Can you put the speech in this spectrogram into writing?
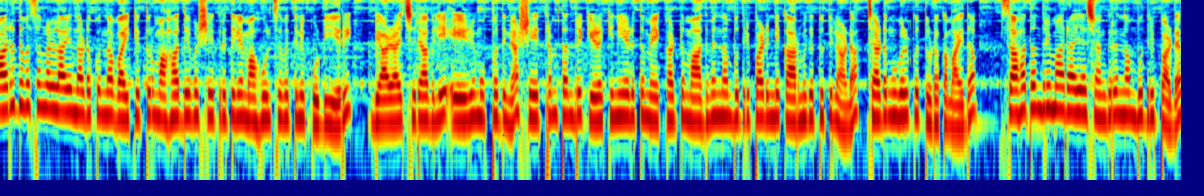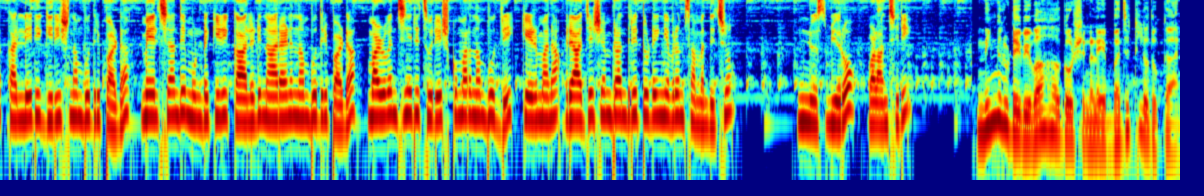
ആറ് ദിവസങ്ങളിലായി നടക്കുന്ന വൈക്കത്തൂർ മഹാദേവ ക്ഷേത്രത്തിലെ മഹോത്സവത്തിന് കൊടിയേറി വ്യാഴാഴ്ച രാവിലെ ഏഴ് മുപ്പതിന് ക്ഷേത്രം തന്ത്രി കിഴക്കിനിയടുത്ത് മേക്കാട്ട് മാധവൻ നമ്പൂതിരിപ്പാടിന്റെ കാർമ്മികത്വത്തിലാണ് ചടങ്ങുകൾക്ക് തുടക്കമായത്. സഹതന്ത്രിമാരായ ശങ്കരൻ നമ്പൂതിരിപ്പാട് കല്ലേരി ഗിരീഷ് നമ്പൂതിരിപ്പാട് മേൽശാന്തി മുണ്ടക്കിഴി കാലടി നാരായണൻ നമ്പൂതിരിപ്പാട് മഴുവഞ്ചേരി സുരേഷ് കുമാർ നമ്പൂതിരി കേഴ്മന രാജേഷ് എംബ്രാന്തിരി തുടങ്ങിയവരും സംബന്ധിച്ചു. News bureau Valanchery. നിങ്ങളുടെ വിവാഹാഘോഷങ്ങളെ ബജറ്റിലൊതുക്കാൻ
